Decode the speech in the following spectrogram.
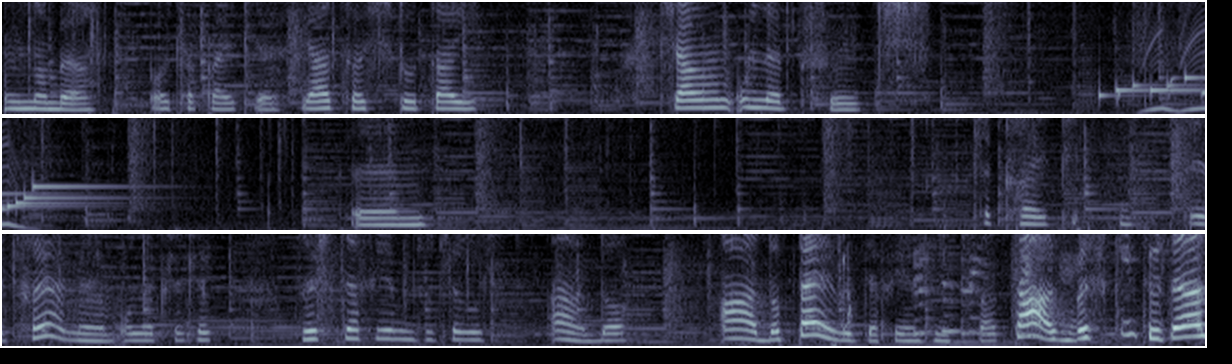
Dobra, poczekajcie. Ja coś tutaj chciałem ulepszyć. Ym. Czekajcie. Y, Co ja miałem ulepszyć? Jak coś trafiłem do czegoś. A, do. A, do perły trafiłem klipsa. Tak, bez kitu. Teraz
